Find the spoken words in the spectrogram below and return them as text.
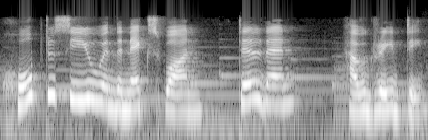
Hope to see you in the next one. Till then, have a great day.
